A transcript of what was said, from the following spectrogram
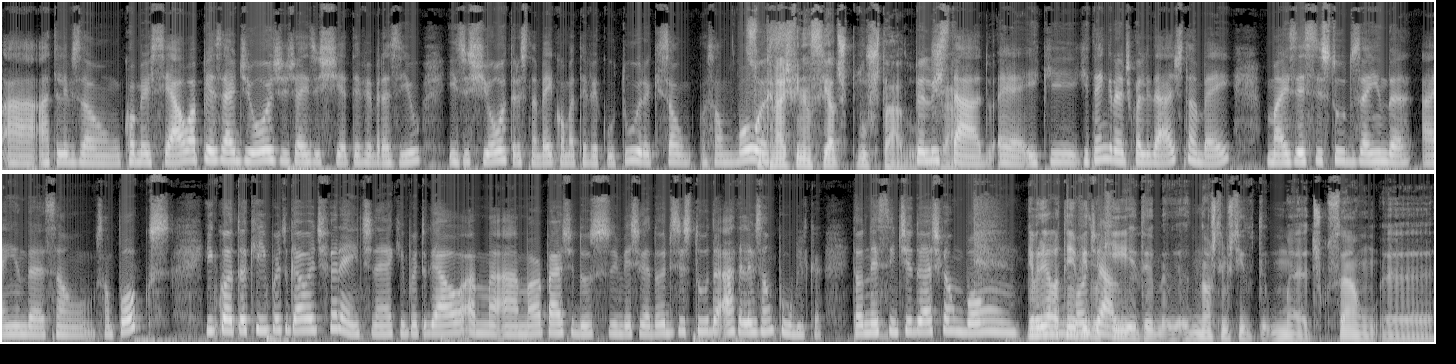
a, a, televisão comercial, apesar de hoje já existir a TV Brasil, existem outras também, como a TV Cultura, que são, são boas. São canais financiados pelo Estado. Pelo já. Estado, é, e que, que tem grande qualidade também, mas esses estudos ainda, ainda são, são poucos, enquanto aqui em Portugal é diferente, né? Aqui em Portugal a, a maior parte dos investigadores estuda a televisão pública. Então, nesse sentido, eu acho que é um bom. Gabriela, um tem bom havido diálogo. aqui, nós temos tido uma discussão. Uh,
